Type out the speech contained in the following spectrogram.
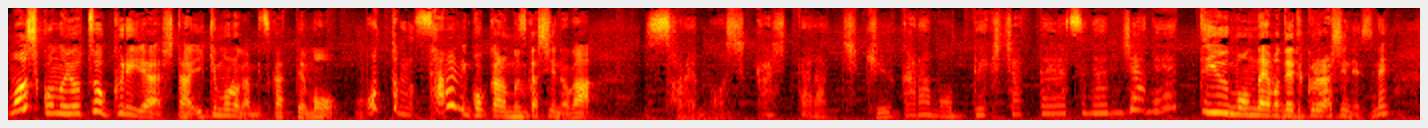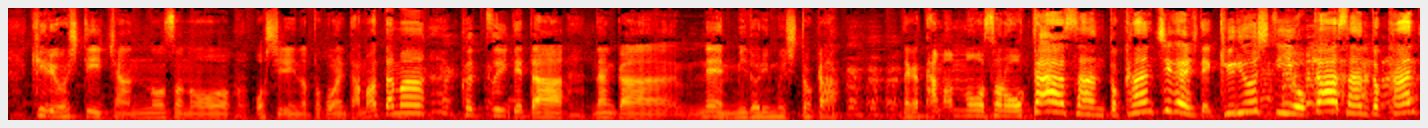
もしこの4つをクリアした生き物が見つかっても、もっとさらにここから難しいのが、それもしかしたら地球から持ってきちゃったやつなんじゃねっていう問題も出てくるらしいんですね。キリオシティちゃんのそのお尻のところにたまたまくっついてたなんかね、緑虫とか、なんかたまもうそのお母さんと勘違いして、キュリオシティお母さんと勘違い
